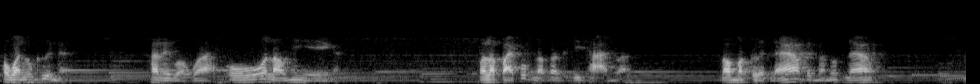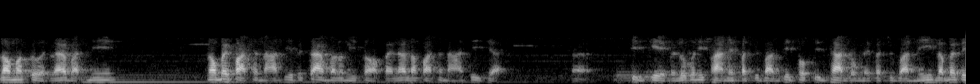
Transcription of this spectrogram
พอวันรุ่งขึ้นน่ะ ท่านเลยบอกว่า โอ้เรานี่เองอะพอเราไปปุ๊บเราก็อธิษฐานว่า เรามาเกิดแล้วเป็นมนุษย์แล้ว เรามาเกิดแล้วบัดนี้ เราไม่ปรารถนาที่จะไปสร้างบารมีต่อไปแล้ว เราปรารถนาที่จะสิ้นเกมบรรลุพระนิพพานในปัจจุบันสิ้นภพสิ้นชาติลงในปัจจุบันนี้ เราไม่ไป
